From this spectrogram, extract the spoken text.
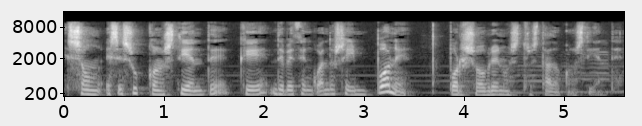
son ese subconsciente que de vez en cuando se impone por sobre nuestro estado consciente.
